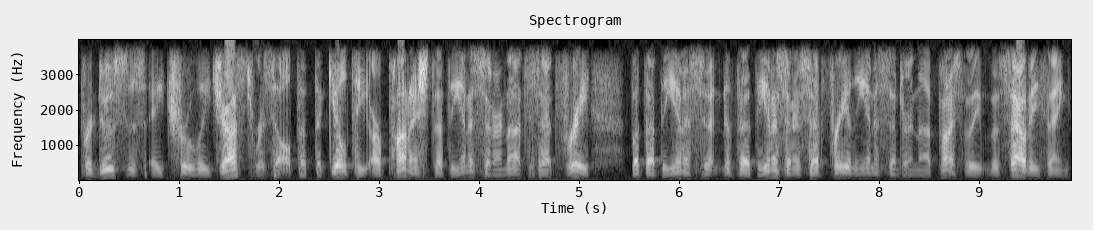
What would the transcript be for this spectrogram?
produces a truly just result, that the guilty are punished, that the innocent are not set free, but that the innocent that the innocent are set free and the innocent are not punished. The, the Saudi thing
